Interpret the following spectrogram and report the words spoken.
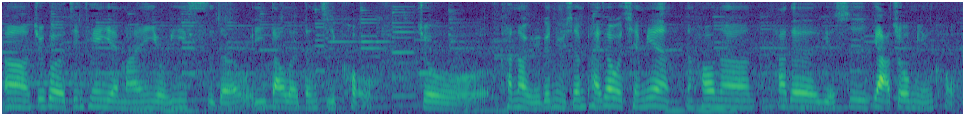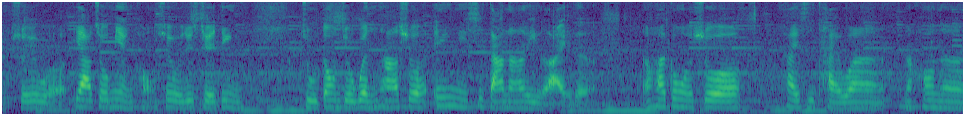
嗯，结果今天也蛮有意思的，我一到了登机口。就看到有一个女生排在我前面，然后呢，她的也是亚洲面孔，所以我亚洲面孔，所以我就决定主动就问她说：“哎，你是打哪里来的？”然后她跟我说，她也是台湾，然后呢，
